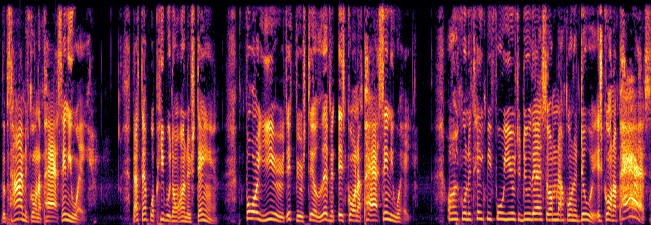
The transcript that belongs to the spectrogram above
The time is going to pass anyway. That's that's what people don't understand. Four years, if you're still living, it's going to pass anyway. Oh, it's going to take me four years to do that, so I'm not going to do it. It's going to pass.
